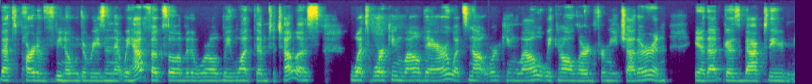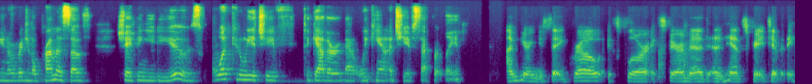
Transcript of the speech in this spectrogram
that's part of you know the reason that we have folks all over the world. We want them to tell us what's working well there what's not working well. What we can all learn from each other. And you know that goes back to the you know original premise of shaping edus what can we achieve together that we can't achieve separately? I'm hearing you say grow explore experiment and enhance creativity.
